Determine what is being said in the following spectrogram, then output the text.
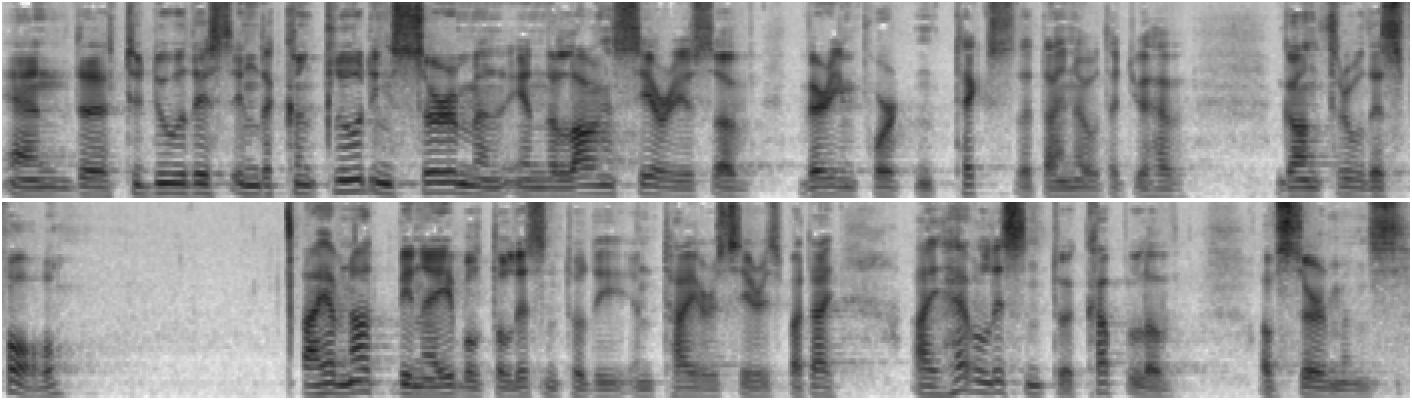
and uh, to do this in the concluding sermon in the long series of very important texts that I know that you have gone through this fall. I have not been able to listen to the entire series, but I, I have listened to a couple of, of sermons.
